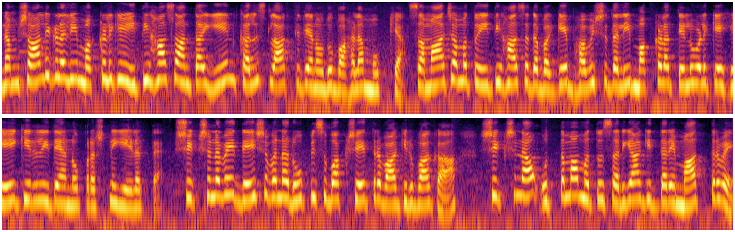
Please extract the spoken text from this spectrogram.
ನಮ್ಮ ಶಾಲೆಗಳಲ್ಲಿ ಮಕ್ಕಳಿಗೆ ಇತಿಹಾಸ ಅಂತ ಏನ್ ಕಲಿಸಲಾಗ್ತಿದೆ ಅನ್ನೋದು ಬಹಳ ಮುಖ್ಯ. ಸಮಾಜ ಮತ್ತು ಇತಿಹಾಸದ ಬಗ್ಗೆ ಭವಿಷ್ಯದಲ್ಲಿ ಮಕ್ಕಳ ತಿಳುವಳಿಕೆ ಹೇಗಿರಲಿದೆ ಅನ್ನೋ ಪ್ರಶ್ನೆ ಹೇಳುತ್ತೆ ಶಿಕ್ಷಣವೇ ದೇಶವನ್ನ ರೂಪಿಸುವ ಕ್ಷೇತ್ರವಾಗಿರುವಾಗ ಶಿಕ್ಷಣ ಉತ್ತಮ ಮತ್ತು ಸರಿಯಾಗಿದ್ದರೆ ಮಾತ್ರವೇ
